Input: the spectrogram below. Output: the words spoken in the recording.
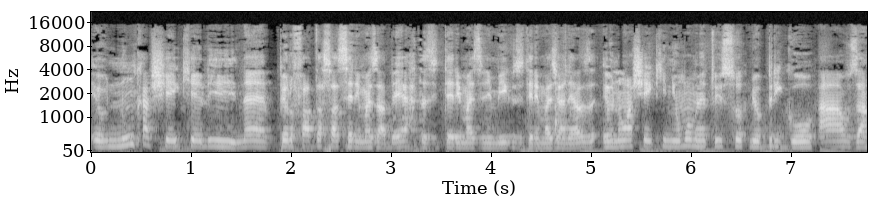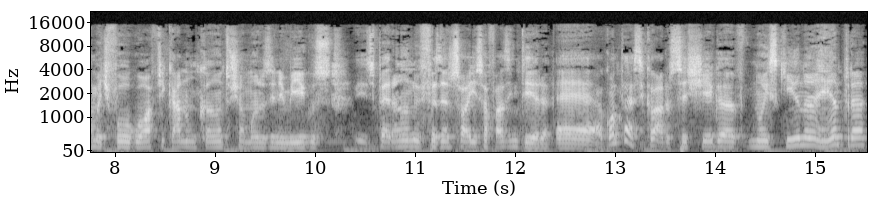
eu nunca achei que ele, né, pelo fato das fases serem mais abertas e terem mais inimigos e terem mais janelas, eu não achei que em nenhum momento isso me obrigou a usar arma de fogo ou a ficar num canto chamando os inimigos, esperando e fazendo só isso a fase inteira. É, acontece, claro, você chega numa esquina, entra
